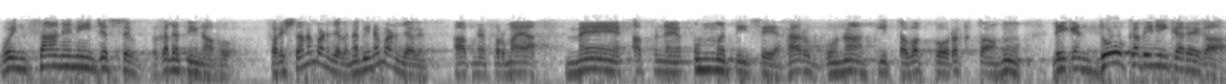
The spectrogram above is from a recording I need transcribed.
وہ انسان ہی نہیں جس سے غلطی نہ ہو۔ فرشتہ نہ بن جائے نبی نہ بن جائے آپ نے فرمایا، میں اپنے امتی سے ہر گناہ کی توقع رکھتا ہوں، لیکن دو کبھی نہیں کرے گا۔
